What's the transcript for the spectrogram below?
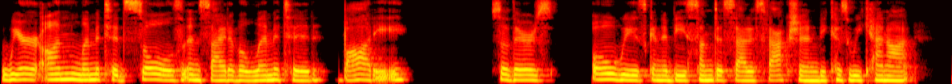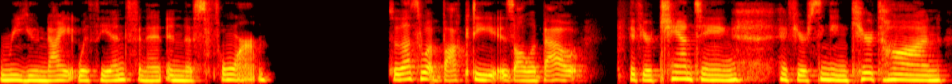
we're unlimited souls inside of a limited body. So there's always going to be some dissatisfaction because we cannot reunite with the infinite in this form. So that's what bhakti is all about. If you're chanting, if you're singing kirtan,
